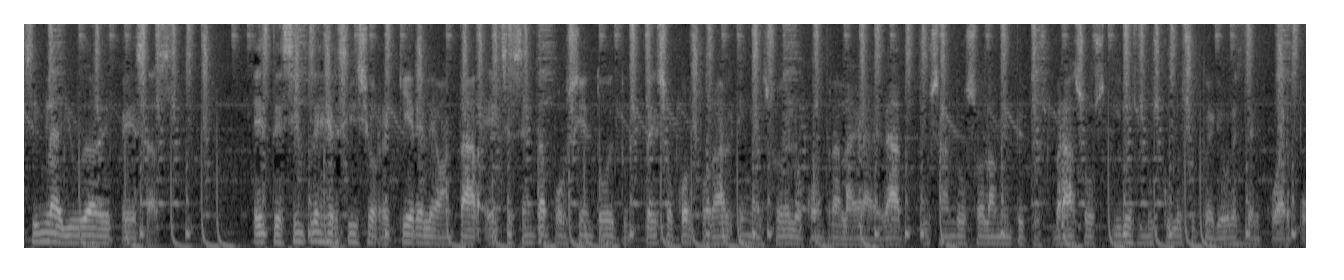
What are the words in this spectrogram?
sin la ayuda de pesas. Este simple ejercicio requiere levantar el 60% de tu peso corporal en el suelo contra la gravedad usando solamente tus brazos y los músculos superiores del cuerpo.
